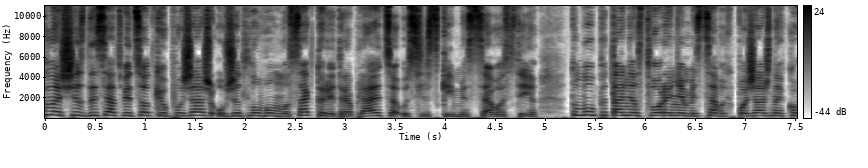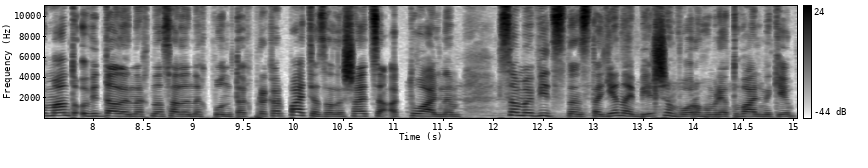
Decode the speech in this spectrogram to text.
Понад 60% пожеж у житловому секторі трапляються у сільській місцевості. Тому питання створення місцевих пожежних команд у віддалених населених пунктах Прикарпаття залишається актуальним. Саме відстань стає найбільшим ворогом рятувальників.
